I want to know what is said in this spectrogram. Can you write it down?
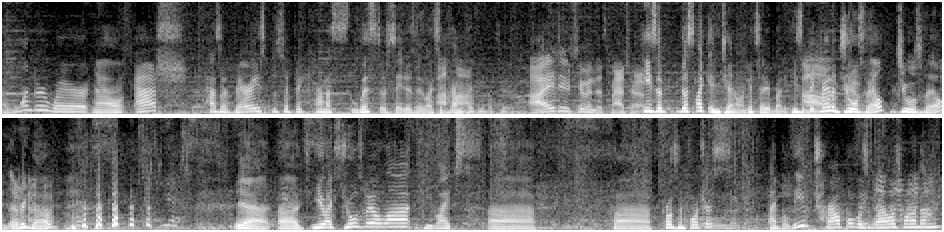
I wonder where now Ash has a very specific kind of list of status he likes to Uh-huh. counter people to. I do too in this matchup. He's a just like in general against everybody. He's a big Oh, fan of okay. Julesvale. Jules There we go. yeah, uh, he likes Julesvale a lot. He likes uh, uh, Frozen Fortress. I believe Troupple as well is one of them.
